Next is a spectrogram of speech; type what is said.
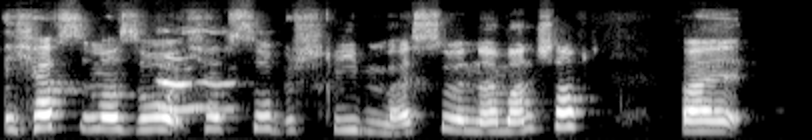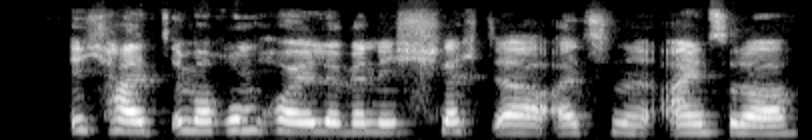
ich hab's immer so, ich hab's so beschrieben, weißt du, in der Mannschaft, weil ich halt immer rumheule, wenn ich schlechter als eine 1 oder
